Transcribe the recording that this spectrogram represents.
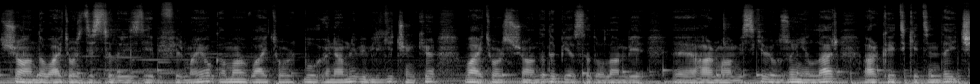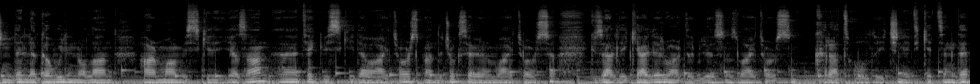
şu anda White Horse Distilleries diye bir firma yok ama White Horse bu önemli bir bilgi çünkü White Horse şu anda da piyasada olan bir e, harman viski ve uzun yıllar arka etiketinde içinde Lagavulin olan harman viski yazan e, tek viski de White Horse. Ben de çok severim White Horse'u. Güzel de hikayeleri vardır biliyorsunuz White Horse'un kırat olduğu için etiketinde.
